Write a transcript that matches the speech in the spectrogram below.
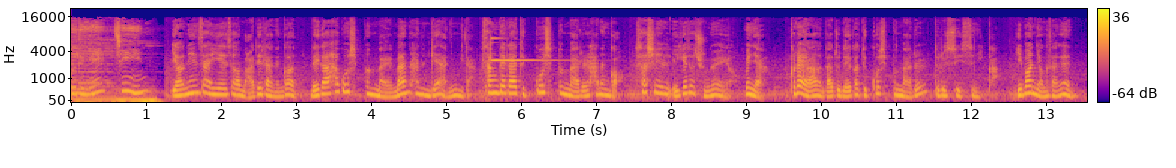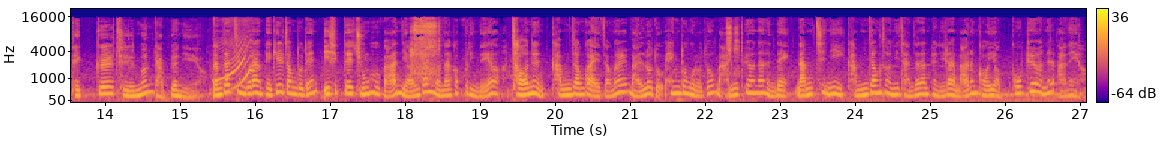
모두의 지인. 연인 사이에서 말이라는 건 내가 하고 싶은 말만 하는 게 아닙니다. 상대가 듣고 싶은 말을 하는 거. 사실 이게 더 중요해요. 왜냐? 그래야 나도 내가 듣고 싶은 말을 들을 수 있으니까. 이번 영상은 댓글 질문 답변이에요. 남자친구랑 100일 정도 된 20대 중후반 연상연하 커플인데요. 저는 감정과 애정을 말로도 행동으로도 많이 표현하는데 남친이 감정선이 잔잔한 편이라 말은 거의 없고 표현을 안 해요.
